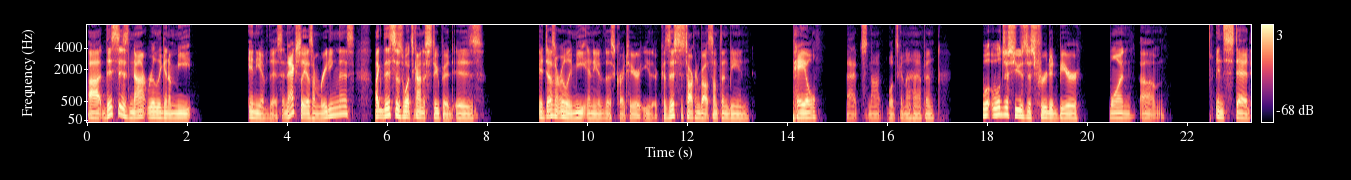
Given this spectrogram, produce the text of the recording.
uh, this is not really going to meet any of this. And actually, as I'm reading this, like this is what's kind of stupid is it doesn't really meet any of this criteria either. Because this is talking about something being pale. That's not what's going to happen. We'll we'll just use this fruited beer one um, instead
